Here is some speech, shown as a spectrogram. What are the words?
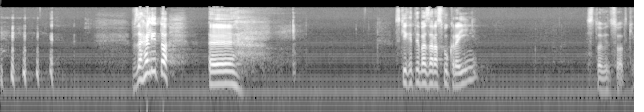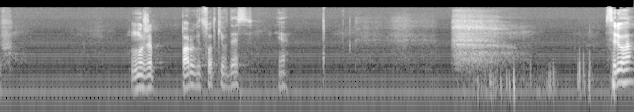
Взагалі-то, е, скільки тебе зараз в Україні? 100%. Може, пару відсотків десь? Ні? Серега?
